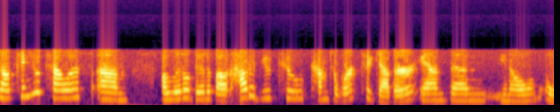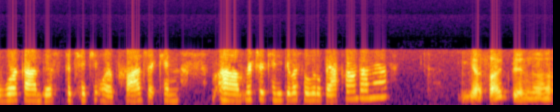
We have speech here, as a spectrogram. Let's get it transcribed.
Now, can you tell us? um a little bit about how did you two come to work together and then, you know, work on this particular project? Can um, Richard, can you give us a little background on that? Yes, I've been. Uh,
